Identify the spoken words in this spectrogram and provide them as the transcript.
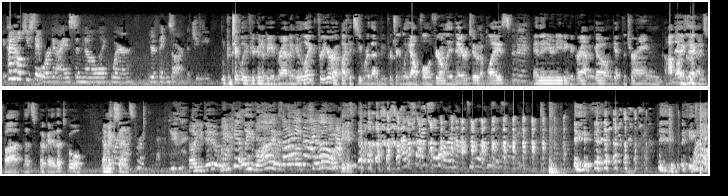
it kind of helps you stay organized and know like where your things are that you need. Particularly if you're going to be a grab and go. Like for Europe, I could see where that'd be particularly helpful. If you're only a day or two in a place, Mhm. and then you're needing to grab and go and get the train and hop Yeah, on to the exactly. next spot. That's okay. That's cool. That makes Sorry, sense. I have to run to the bathroom. Oh, you do? Yeah. You can't leave live in the Sorry, middle of the no, I really show. I'm trying so hard not to. I'm so sorry. Wow.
